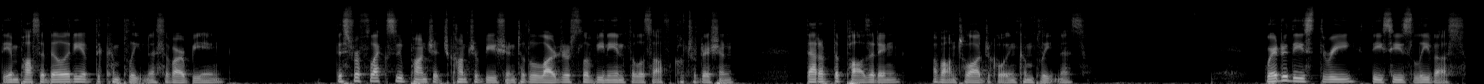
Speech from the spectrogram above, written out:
the impossibility of the completeness of our being. This reflects Zupancic's contribution to the larger Slovenian philosophical tradition, that of the positing of ontological incompleteness. Where do these three theses leave us?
